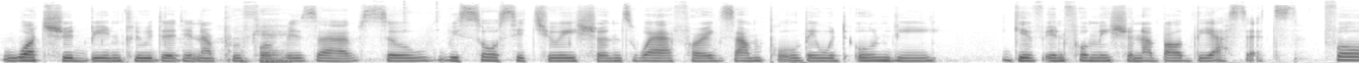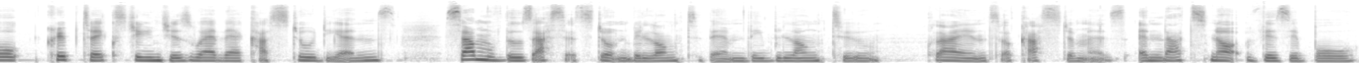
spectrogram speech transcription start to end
what should be included in a proof okay. of reserves. So, we saw situations where, for example, they would only give information about the assets. For crypto exchanges where they're custodians, some of those assets don't belong to them, they belong to clients or customers, and that's not visible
